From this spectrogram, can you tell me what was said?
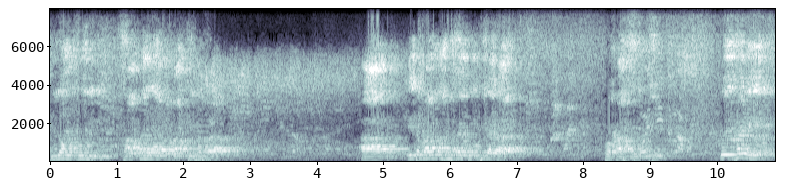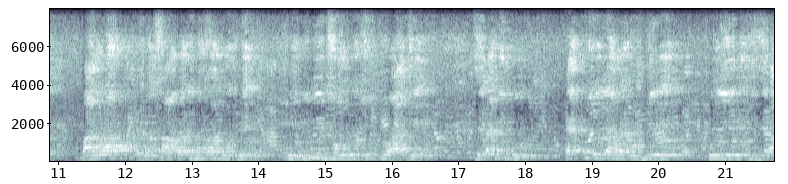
বিলং করি সাঁওতালি আমার মাতৃভাষা, আর এটা বাংলা ভাষায় পত্রিকাটা প্রকাশ হচ্ছে তো এখানে বাংলা এবং সাঁওতালি ভাষার মধ্যে যে নিবিড় সংযোগ সূত্র আছে, সেটা কিন্তু একটু যদি আমরা গভীরে তলিয়ে দেখি, সেটা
